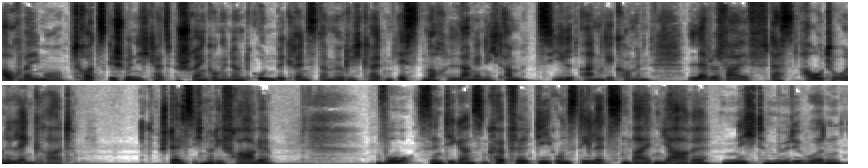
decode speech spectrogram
auch Waymo, trotz Geschwindigkeitsbeschränkungen und unbegrenzter Möglichkeiten, ist noch lange nicht am Ziel angekommen. Level 5, das Auto ohne Lenkrad. Stellt sich nur die Frage, wo sind die ganzen Köpfe, die uns die letzten beiden Jahre nicht müde wurden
